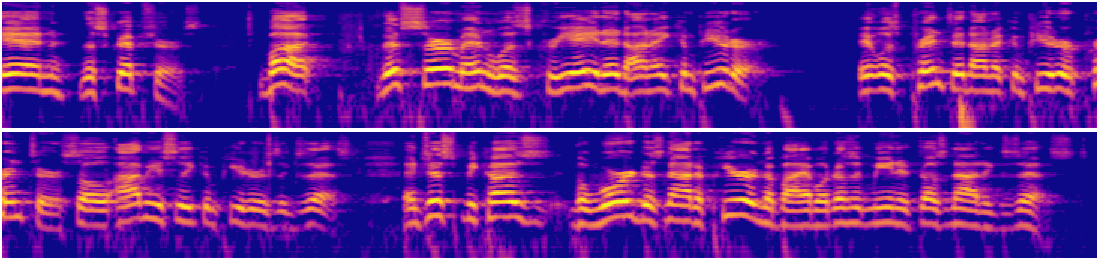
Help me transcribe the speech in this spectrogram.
in the scriptures. But this sermon was created on a computer. It was printed on a computer printer, so obviously computers exist. And just because the word does not appear in the Bible doesn't mean it does not exist.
